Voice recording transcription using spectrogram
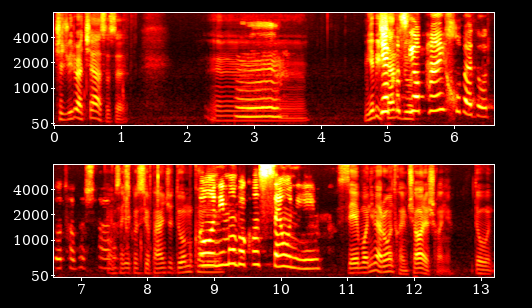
چجوری بر چه اساسه میگه بیشتر یک و سی دو... و پنج خوبه دو دو تا باشه. آره. مثلا یک و سی و پنج دو دو می‌کنیم نیم رو بکن سه و نیم. سه و نیم رو روند کنیم چهارش کنیم. دو. خب،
